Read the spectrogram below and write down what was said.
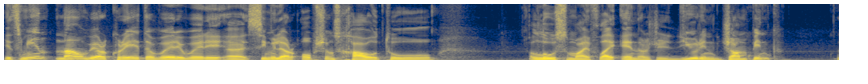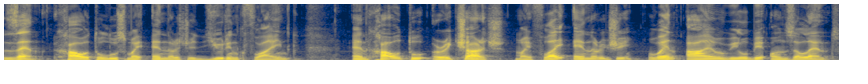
It's mean now we are create a very very uh, similar options how to lose my fly energy during jumping, then how to lose my energy during flying, and how to recharge my fly energy when I will be on the land.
